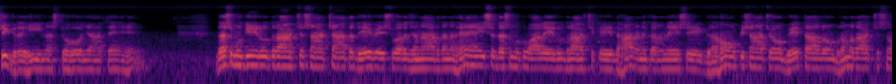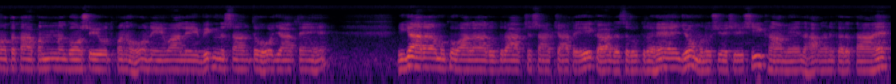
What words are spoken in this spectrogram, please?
शीघ्र ही नष्ट हो जाते हैं। दशमुखी रुद्राक्ष साक्षात देवेश्वर जनार्दन है। इस दशमुख वाले रुद्राक्ष के धारण करने से ग्रहों, पिशाचों, बेतालों ब्रह्म राक्षसों तथा पन्न गौ से उत्पन्न होने वाले विघ्न शांत हो जाते हैं। ग्यारह मुख वाला रुद्राक्ष साक्षात एकादश रुद्र है, जो मनुष्य से शिखा में धारण करता है।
